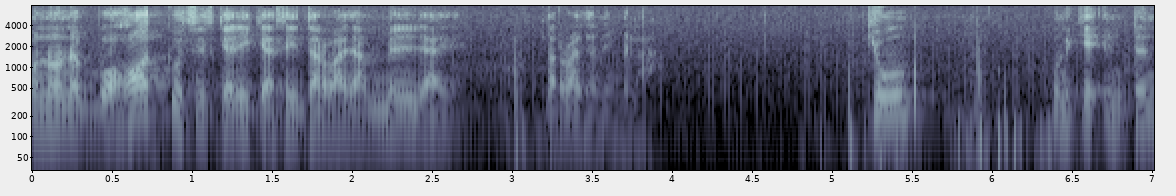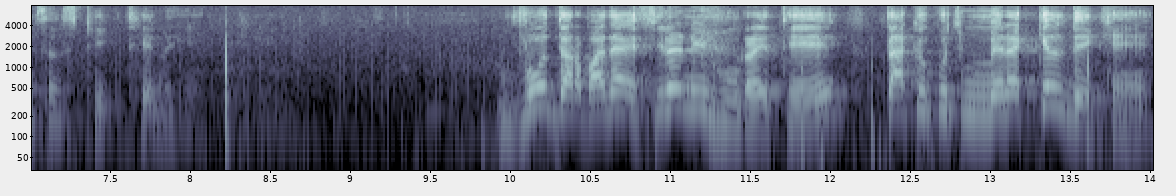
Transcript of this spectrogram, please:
उन्होंने बहुत कोशिश करी कि ऐसे ही दरवाज़ा मिल जाए। दरवाज़ा नहीं मिला। क्यों? उनके इंटेंशंस ठीक थे नहीं। वो दरवाज़ा इसलिए नहीं ढूंढ रहे थे ताकि कुछ मेरेकिल देखें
